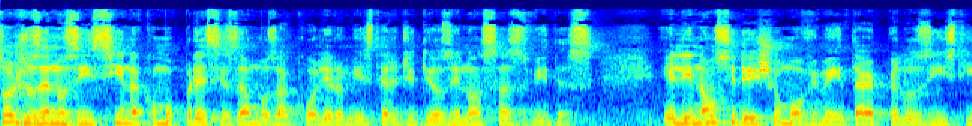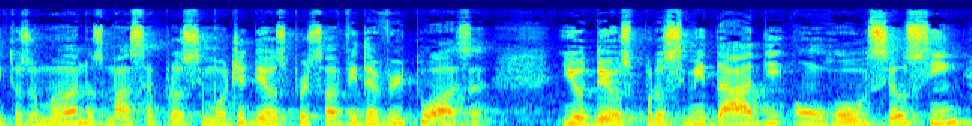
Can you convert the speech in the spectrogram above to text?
São José nos ensina como precisamos acolher o mistério de Deus em nossas vidas. Ele não se deixou movimentar pelos instintos humanos, mas se aproximou de Deus por sua vida virtuosa. E o Deus proximidade honrou o seu sim,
